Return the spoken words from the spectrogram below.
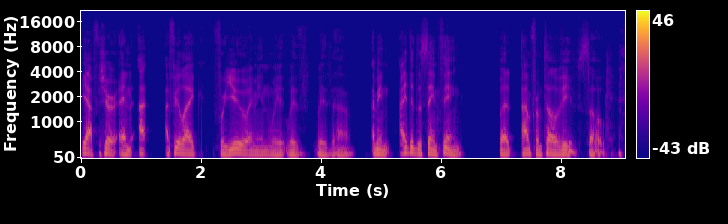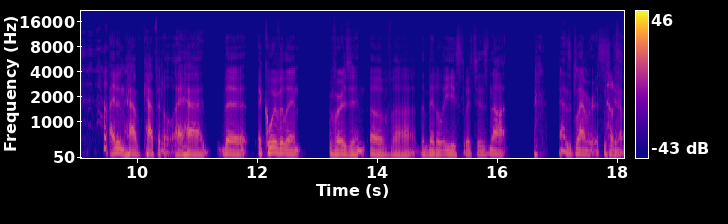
Yeah, for sure. And I, I feel like for you, I mean, with with with, uh, I mean, I did the same thing, but I'm from Tel Aviv, so I didn't have Capitol. I had the equivalent version of uh, the Middle East, which is not as glamorous, you know.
